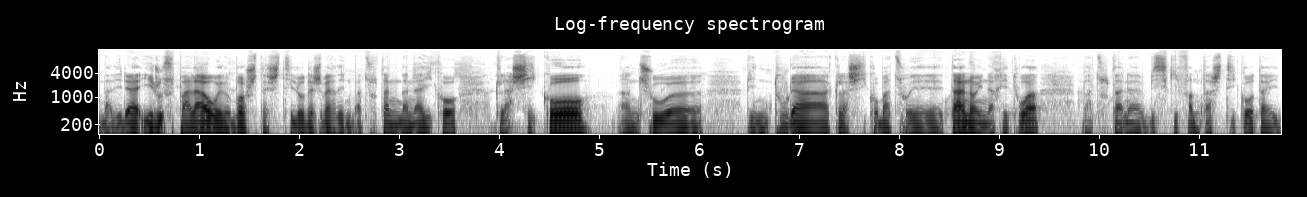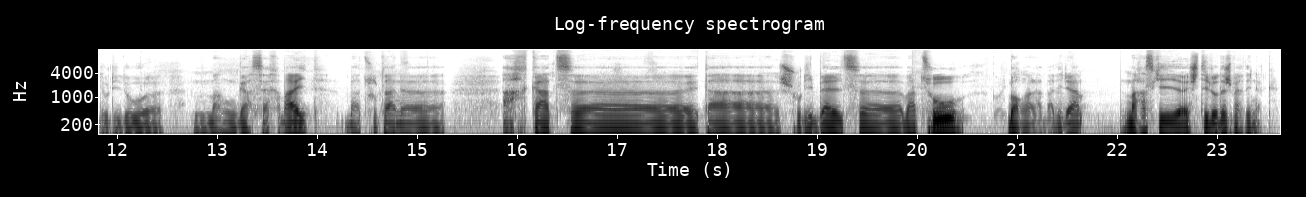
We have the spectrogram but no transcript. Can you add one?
badira iruz palau edo bost estilo desberdin, batzutan da nahiko klasiko, antzu uh, pintura klasiko batzuetan oinahitua, batzutan uh, bizki fantastiko eta iduridu uh, manga zerbait, batzutan arkatz uh, eta suri beltz uh, batzu, bon, ala, badira marazki estilo desberdinak.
